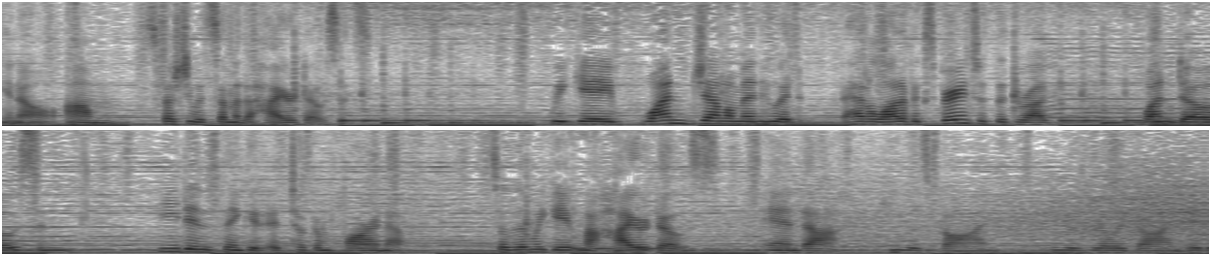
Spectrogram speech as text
you know, um, especially with some of the higher doses. We gave one gentleman who had had a lot of experience with the drug one dose, and he didn't think it, it took him far enough. So then we gave him a higher dose, and uh, he was gone. He was really gone. It,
